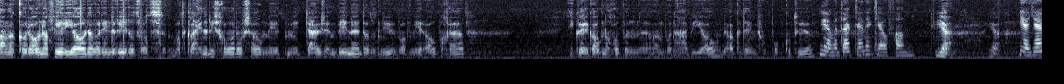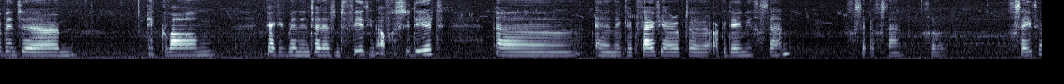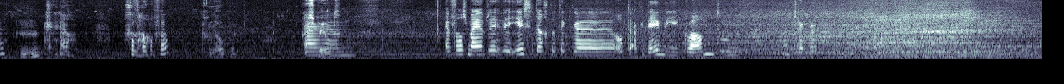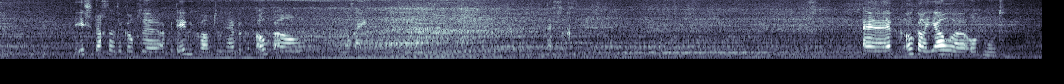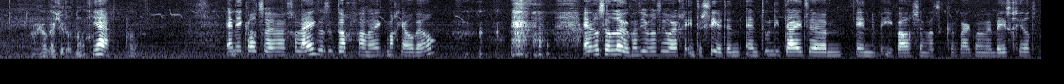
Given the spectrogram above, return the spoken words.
lange coronaperiode waarin de wereld wat, wat kleiner is geworden of zo. Meer, meer thuis en binnen, dat het nu wat meer open gaat. Ik werk ook nog op een, eh, op een HBO, de Academie voor Popcultuur. Ja, want daar ken ik jou van. Ja, ja. Ja, jij bent. ehm, ik kwam. Kijk, ik ben in 2014 afgestudeerd. Eh, en ik heb vijf jaar op de academie gestaan. Gestaan. Ge- gezeten. Mhm. Geloven. Gelopen. Gespeeld. Ehm, en volgens mij op de, de eerste dag dat ik eh, op de academie kwam, toen. Oh, trekker. De eerste dag dat ik op de academie kwam, toen heb ik ook al. Nog één. Heftig. Eh, heb ik ook al jou eh, ontmoet. Oh ja, weet je dat nog? Ja. Oh. En ik had eh, gelijk dat ik dacht van, eh, ik mag jou wel. en het was heel leuk, want je was heel erg geïnteresseerd. En, en toen die tijd ehm, in wie ik was en wat ik, waar ik me mee bezig hield.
